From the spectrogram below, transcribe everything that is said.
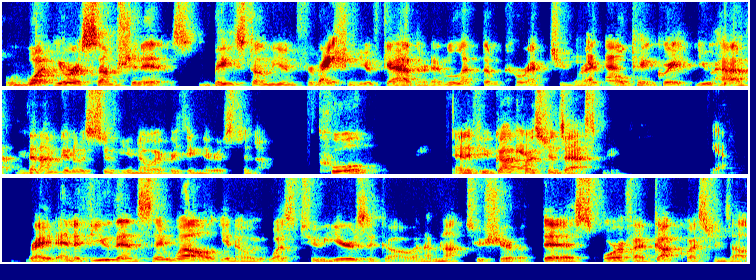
what your assumption is based on the information you've gathered and let them correct you right Yeah. okay great you have Mhm. then i'm going to assume you know everything there is to know cool and if you've got Yeah. questions ask me Yeah. right and if you then say well you know it was two years ago and i'm not too sure about this or if i've got questions i'll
